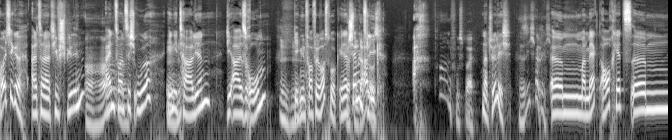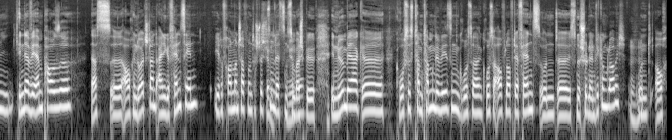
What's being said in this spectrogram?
heutige Alternativspiel hin. Aha. 21 Uhr in mhm. Italien. Die AS Rom mhm. gegen den VfL Wolfsburg in der Was Champions League. Ach, Frauenfußball. Natürlich. Sicherlich. Ähm, man merkt auch jetzt ähm, in der WM-Pause, dass äh, auch in Deutschland einige Fanszenen ihre Frauenmannschaften unterstützen. Stimmt. Letztens zum Beispiel in Nürnberg äh, großes Tamtam -Tam gewesen, großer, großer Auflauf der Fans und äh, ist eine schöne Entwicklung, glaube ich. Mhm. Und auch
